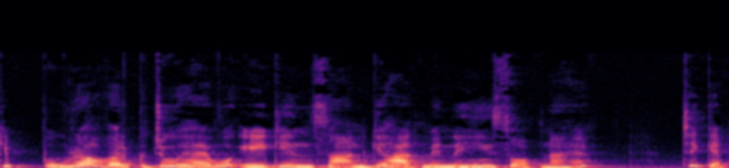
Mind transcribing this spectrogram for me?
कि पूरा वर्क जो है, वो एक ही इंसान के हाथ में नहीं सौंपना है. ठीक है?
